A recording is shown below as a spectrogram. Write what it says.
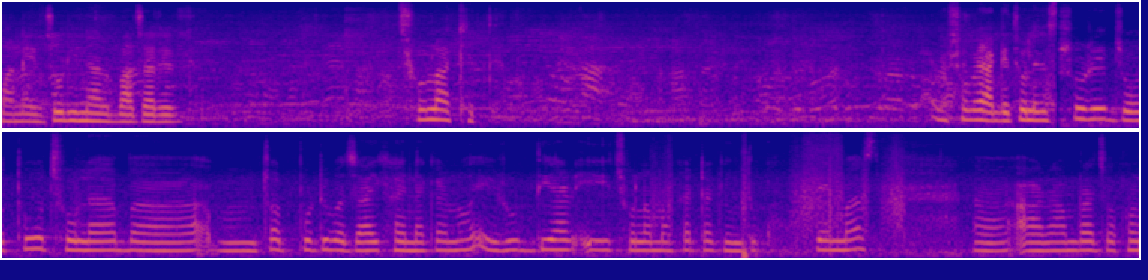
মানে জরিনার বাজারের ছোলা খেতে। সবাই আগে চলে গেছে। সরে যত ছোলা বা চটপটি বা যাই খাই না কেন, এই রূপ দিয়ার এই ছোলা মাখাটা কিন্তু খুব ফেমাস আর আমরা যখন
